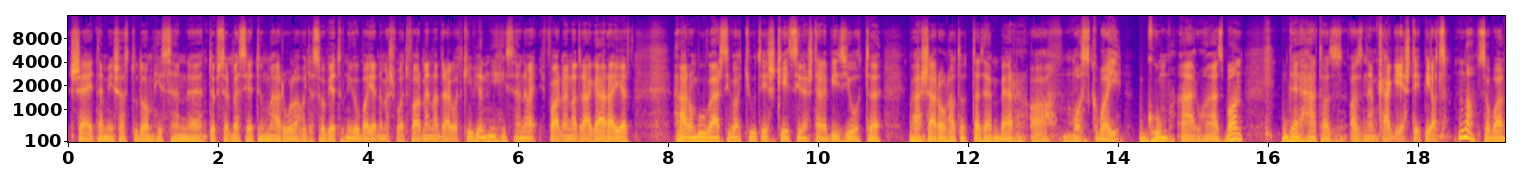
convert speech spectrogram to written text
sejtem, és azt tudom, hiszen többször beszéltünk már róla, hogy a Szovjetunióban érdemes volt farmernadrágot kivinni, hiszen egy farmernadrág áráért három búvárszivattyút és két színes televíziót vásárolhatott az ember a moszkvai gum áruházban, de hát az, az nem KGST piac. Na, szóval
